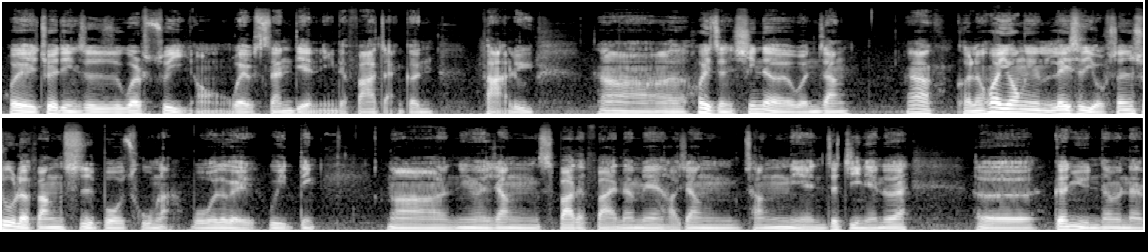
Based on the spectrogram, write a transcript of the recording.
会确定是 Web Three 哦，Web 三点零的发展跟法律。那会整新的文章，那可能会用类似有声书的方式播出嘛，不过这个也不一定。那因为像 Spotify 那边好像常年这几年都在呃耕耘他们的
